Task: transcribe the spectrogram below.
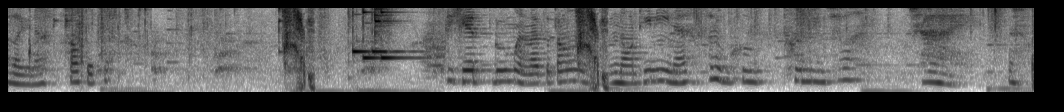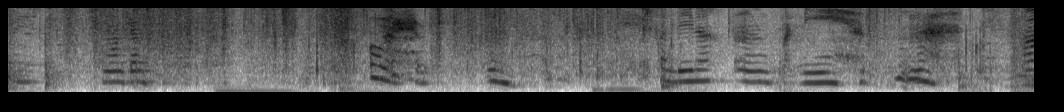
อร่อยอยู่นะข้าวคลุกอะพี่เคสดูเหมือนเราจะต้องนอนที่นี่นะ สรุปคือคืนนึงใช่ไหมใช่นอนกันโอ้ยอืมฝันดีนะอืมปันนี้อ่า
